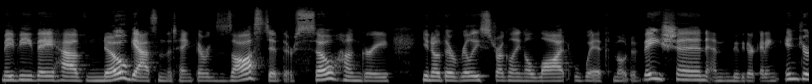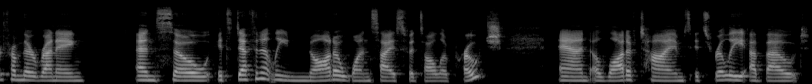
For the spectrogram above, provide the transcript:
Maybe they have no gas in the tank. They're exhausted. They're so hungry. You know, they're really struggling a lot with motivation and maybe they're getting injured from their running. And so it's definitely not a one size fits all approach. And a lot of times it's really about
